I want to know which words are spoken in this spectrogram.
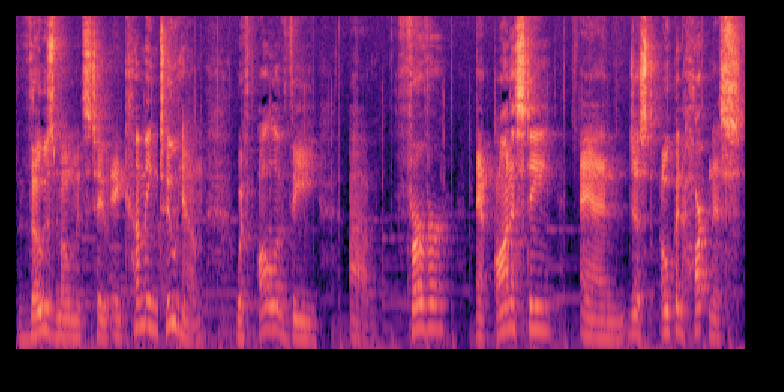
those moments too. And coming to Him with all of the uh, fervor and honesty and just open heartness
